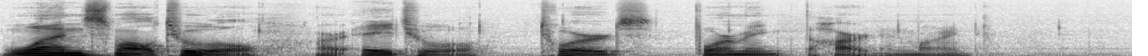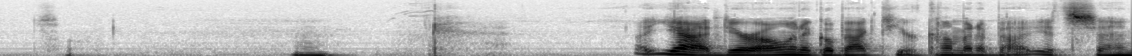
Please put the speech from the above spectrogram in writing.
one small tool or a tool towards forming the heart and mind. So. Hmm. Uh, yeah, Darrow, I want to go back to your comment about it's uh,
